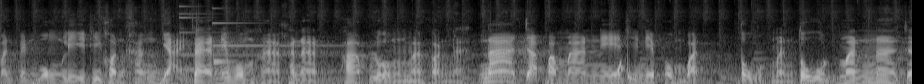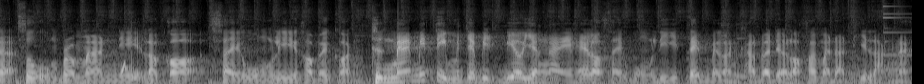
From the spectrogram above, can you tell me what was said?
มันเป็นวงลีที่ค่อนข้างใหญ่ แต่อันนี้ผมหาขนาดภาพรวมมันมาก่อนนะ น่าจะประมาณนี้ทีนี้ผมวัดตูดมันตูดมันน่าจะสูงประมาณนี้ แล้วก็ใส่วงลีเข้าไปก่อน ถึงแม้มิติมันจะบิดเบี้ยวยังไง ให้เราใส่วงลีเต็มไปก่อนครับแล้วเดี๋ยวเราค่อยมาดัดทีหลังนะ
